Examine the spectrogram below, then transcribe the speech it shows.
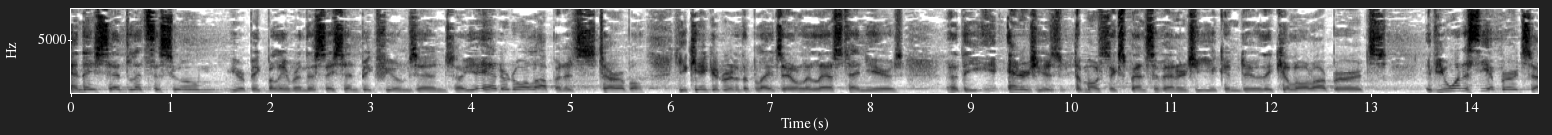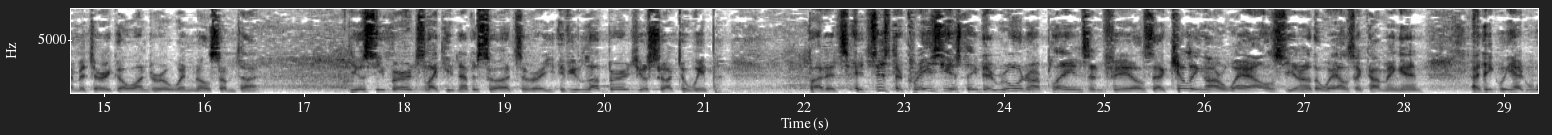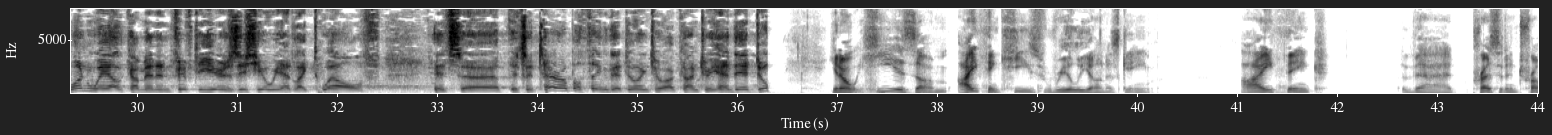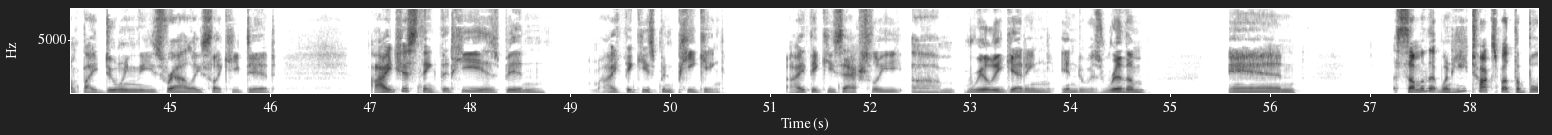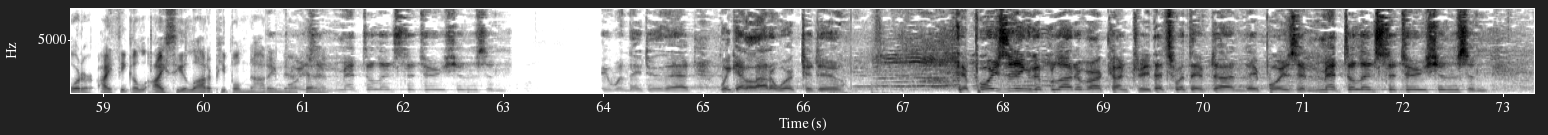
And they said, let's assume you're a big believer in this. They send big fumes in. So you add it all up, and it's terrible. You can't get rid of the blades. They only last 10 years. Uh, the energy is the most expensive energy you can do. They kill all our birds. If you want to see a bird cemetery, go under a windmill sometime. You'll see birds like you never saw. It's a very, if you love birds, you'll start to weep. But it's it's just the craziest thing. They ruin our plains and fields. They're killing our whales. You know, the whales are coming in. I think we had one whale come in in 50 years. This year we had like 12. It's uh, it's a terrible thing they're doing to our country, and they're doing. You know, he is um I think he's really on his game. I think that President Trump by doing these rallies like he did, I just think that he has been I think he's been peaking. I think he's actually um, really getting into his rhythm, and some of that when he talks about the border, I think I see a lot of people nodding their head. mental institutions and when they do that we got a lot of work to do. They're poisoning the blood of our country. That's what they've done. They poison mental institutions and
